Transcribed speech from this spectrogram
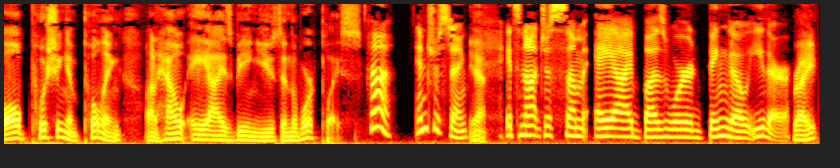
all pushing and pulling on how AI is being used in the workplace. Huh. Interesting. Yeah. It's not just some AI buzzword bingo either. Right?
